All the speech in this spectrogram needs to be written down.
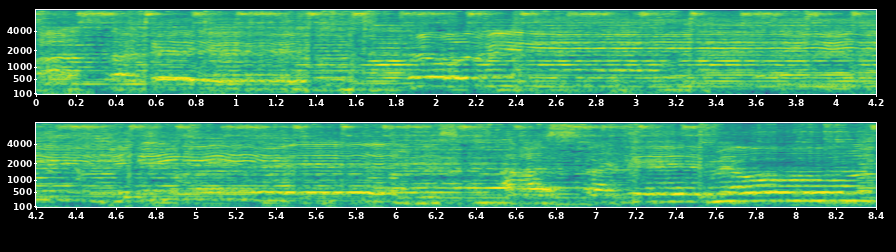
hasta que me olvides, hasta que me olvides.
